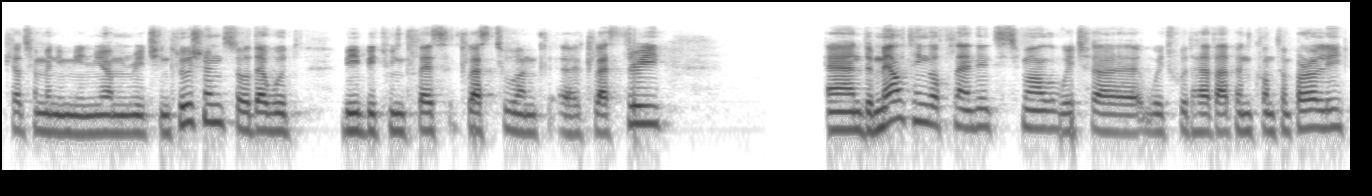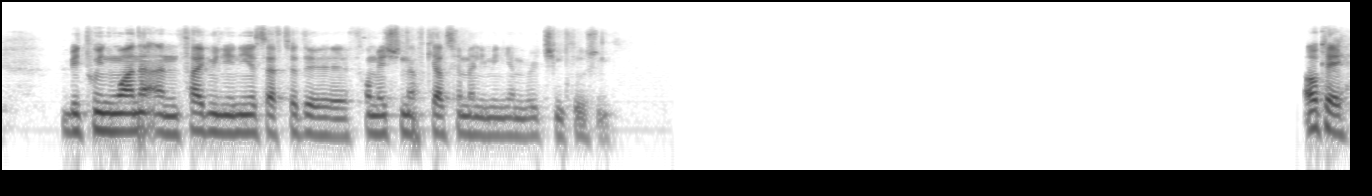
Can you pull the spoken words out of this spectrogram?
calcium aluminum rich inclusion. So that would be between class, class two and uh, class three. And the melting of planetesimal, which, uh, which would have happened contemporarily between one and five million years after the formation of calcium aluminum rich inclusion. Okay,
